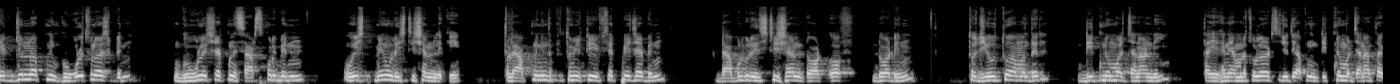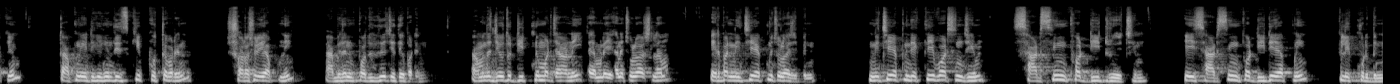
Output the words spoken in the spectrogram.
এর জন্য আপনি গুগলে চলে আসবেন। গুগলে এসে আপনি সার্চ করবেন ওয়েস্ট বেঙ্গল রেজিস্ট্রেশন লিখে। তাহলে আপনি কিন্তু প্রথমে একটি ওয়েবসাইট পেয়ে যাবেন W registration dot gov dot in তো যেহেতু আমাদের ডিট নম্বর জানা নেই তাই এখানে আমরা চলে আসছি যদি আপনি ডিট নম্বর জানা থাকে, তো আপনি এটিকে কিন্তু স্কিপ করতে পারেন। সরাসরি আপনি আবেদন পদ্ধতিতে যেতে পারেন। আমাদের যেহেতু ডিট নম্বর জানা নেই, তাই আমরা এখানে চলে আসলাম। এরপর নিচে আপনি চলে আসবেন। নিচে আপনি দেখতেই পাচ্ছেন যে সার্চিং ফর ডিড রয়েছে। এই সার্চিং ফর ডিডে আপনি ক্লিক করবেন।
